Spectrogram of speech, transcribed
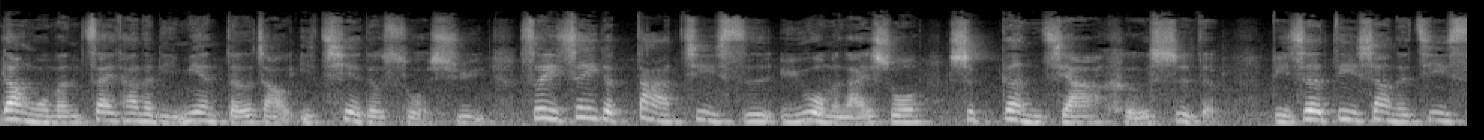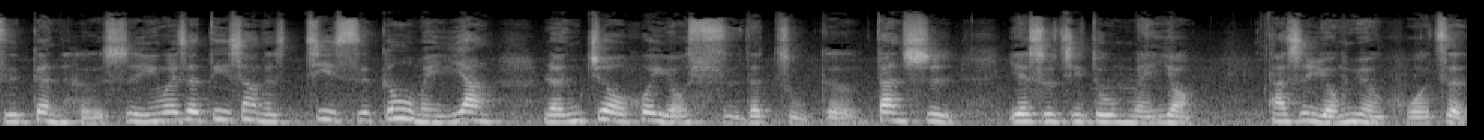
让我们在他的里面得着一切的所需，所以这一个大祭司与我们来说是更加合适的，比这地上的祭司更合适，因为这地上的祭司跟我们一样，仍旧会有死的阻隔，但是耶稣基督没有，他是永远活着。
